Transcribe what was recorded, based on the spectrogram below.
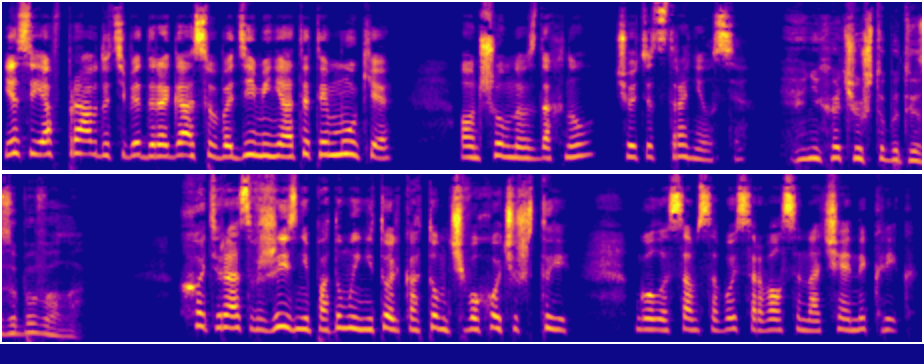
если я вправду тебе дорога, освободи меня от этой муки». Он шумно вздохнул, чуть отстранился. «Я не хочу, чтобы ты забывала». «Хоть раз в жизни подумай не только о том, чего хочешь ты!» Голос сам собой сорвался на отчаянный крик.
